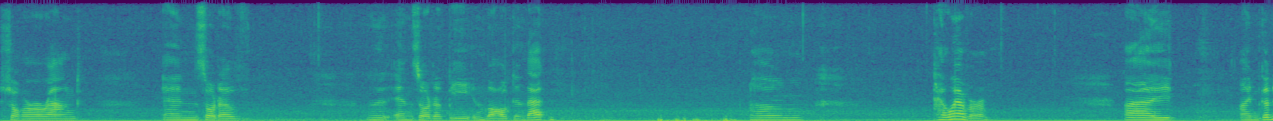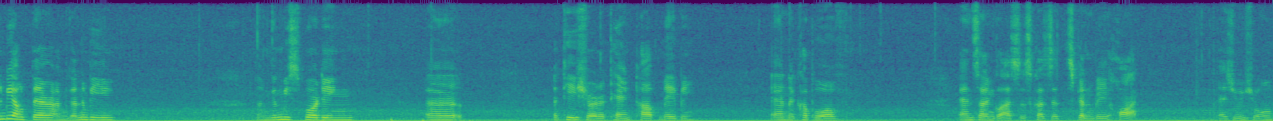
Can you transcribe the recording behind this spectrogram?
show her around and sort of and sort of be involved in that. Um, however, I I'm gonna be out there. I'm gonna be I'm gonna be sporting uh, a t-shirt, a tank top, maybe, and a couple of and sunglasses because it's gonna be hot as usual.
